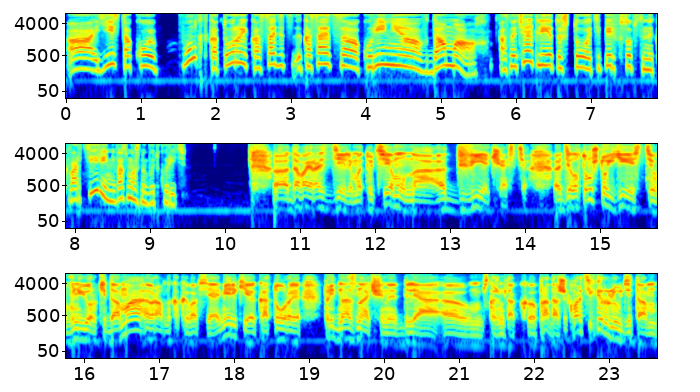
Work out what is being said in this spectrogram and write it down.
а, есть такой пункт, который касается, касается курения в домах. Означает ли это, что теперь в собственной квартире невозможно будет курить? Э, давай разделим эту тему на две части. Дело в том, что есть в Нью-Йорке дома, равно как и во всей Америке, которые предназначены для, эм, скажем так, продажи квартир. Люди там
